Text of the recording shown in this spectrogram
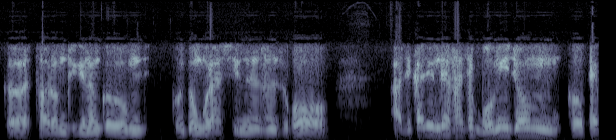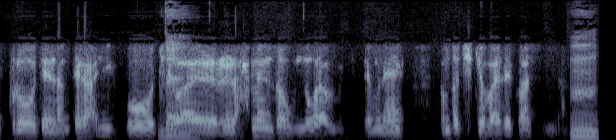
그 덜 움직이는 그, 음, 그 농구를 할 수 있는 선수고 아직까지 근데 사실 몸이 좀 그 100%된 상태가 아니고 네. 재활을 하면서 운동을 하고 있기 때문에 좀 더 지켜봐야 될 것 같습니다. 음,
